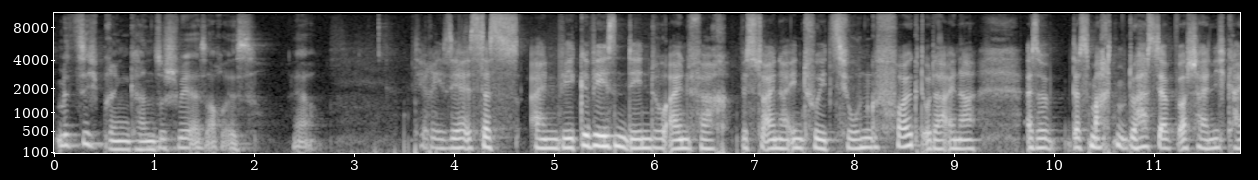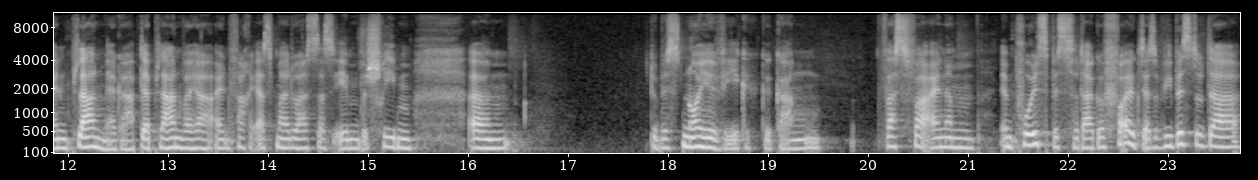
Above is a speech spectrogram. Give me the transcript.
mit sich bringen kann, so schwer es auch ist. Ja. Theresia, ist das ein Weg gewesen, den du einfach, bist du einer Intuition gefolgt oder einer, also das macht, du hast ja wahrscheinlich keinen Plan mehr gehabt. Der Plan war ja einfach erstmal, du hast das eben beschrieben, ähm, du bist neue Wege gegangen. Was für einem Impuls bist du da gefolgt? Also wie bist du da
